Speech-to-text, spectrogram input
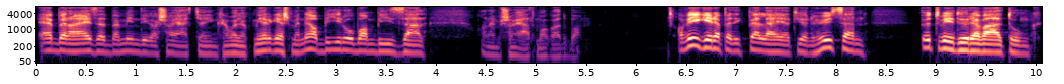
ebben a helyzetben mindig a sajátjainkra vagyok mérges, mert ne a bíróban bízzál, hanem saját magadban. A végére pedig Pelle helyett jön Hőszen, öt védőre váltunk,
